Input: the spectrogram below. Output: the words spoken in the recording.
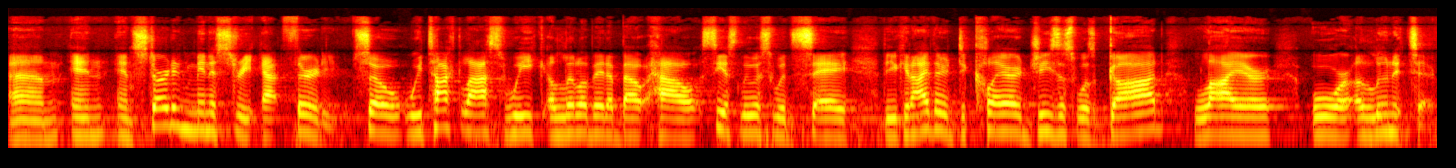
um, and, and started ministry at 30. So, we talked last week a little bit about how C.S. Lewis would say that you can either declare Jesus was God, liar, or a lunatic.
